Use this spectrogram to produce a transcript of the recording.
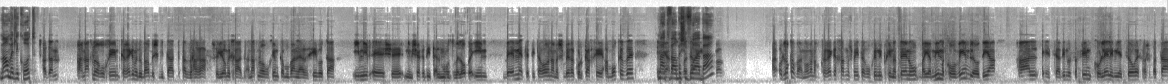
מה עומד לקרות? אז אנחנו ערוכים, כרגע מדובר בשביתת אזהרה של יום אחד. אנחנו ערוכים כמובן להרחיב אותה אם נראה שנמשכת התעלמות ולא באים באמת לפתרון המשבר הכל כך אה, עמוק הזה. מה, כבר בשבוע הבא? כבר... עוד לא קבענו, אבל אנחנו כרגע חד משמעית ערוכים מבחינתנו בימים הקרובים להודיע על צעדים נוספים, כולל אם יהיה צורך השבתה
